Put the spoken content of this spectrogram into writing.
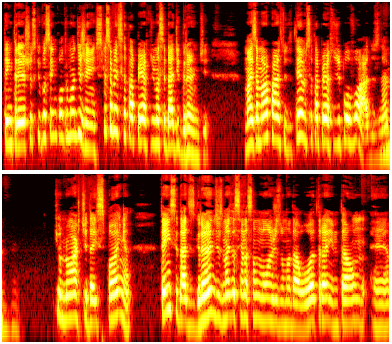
Tem trechos que você encontra um monte de gente, especialmente se você está perto de uma cidade grande. Mas a maior parte do tempo você está perto de povoados, né? Uhum. Que o norte da Espanha tem cidades grandes, mas assim, elas são longe uma da outra, então é,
